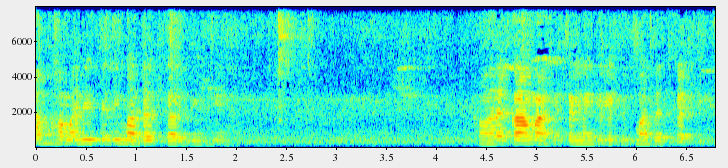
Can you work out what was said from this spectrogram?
आप हमारी इतनी मदद कर दीजिए। हमारा काम आगे चलने के लिए कुछ मदद कर दीजिए।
